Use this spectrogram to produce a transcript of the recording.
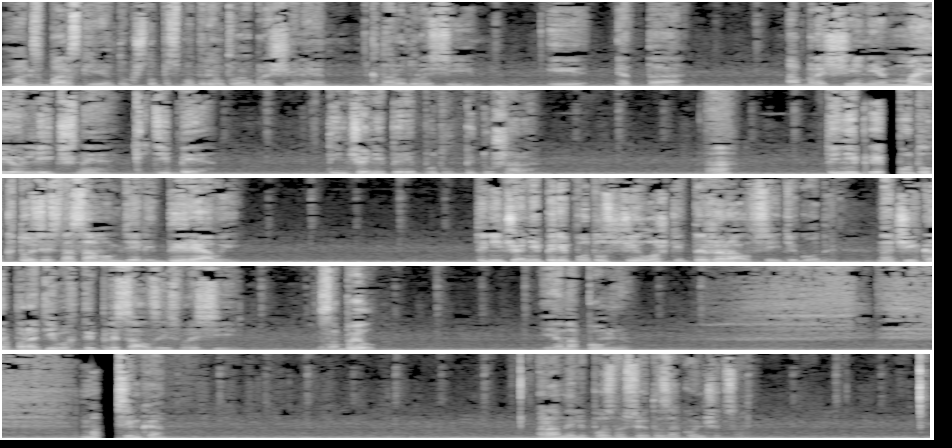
Макс Барский, я только что посмотрел твое обращение к народу России. И это обращение мое личное к тебе. Ты ничего не перепутал, петушара? А? Ты не перепутал, кто здесь на самом деле дырявый? Ты ничего не перепутал, с чьей ложки ты жрал все эти годы? На чьих корпоративах ты плясал здесь в России? Забыл? Я напомню. Максимка, рано или поздно все это закончится.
